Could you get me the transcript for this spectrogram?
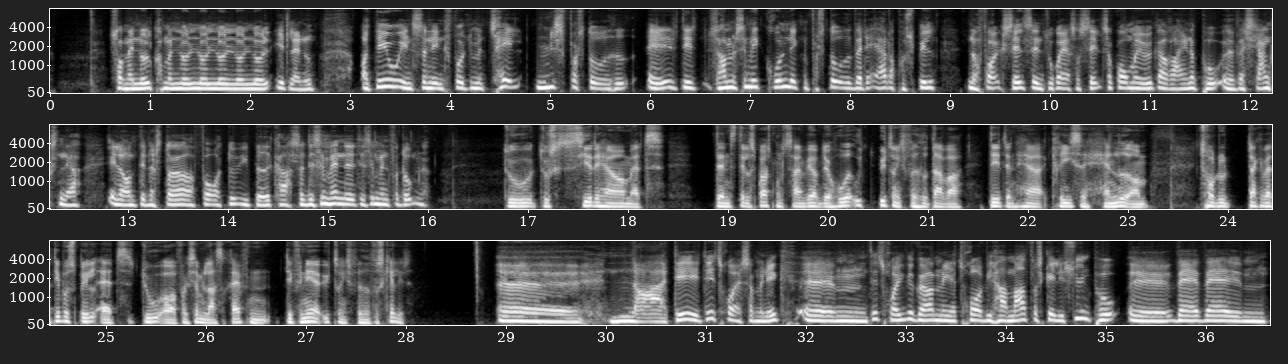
som er 0,00000 et eller andet. Og det er jo en sådan en fundamental misforståethed. Øh, det, så har man simpelthen ikke grundlæggende forstået, hvad det er, der er på spil. Når folk selv censurerer sig selv, så går man jo ikke og regner på, øh, hvad chancen er, eller om den er større for at dø i badekar. Så det er simpelthen, øh, det er simpelthen fordummende. Du, du siger det her om, at den stiller spørgsmålstegn ved, om det overhovedet er ytringsfrihed, der var det, den her krise handlede om. Tror du, der kan være det på spil, at du og for eksempel Lars Reffen definerer ytringsfrihed forskelligt? Øh, nej, det, det tror jeg simpelthen ikke. Øh, det tror jeg ikke, vi gør, men jeg tror, vi har meget forskellige syn på, øh, hvad, hvad, øh,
